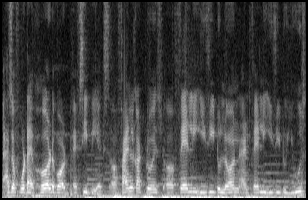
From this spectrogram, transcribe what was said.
as of what I've heard about FCPX uh, Final Cut Pro is uh, fairly easy to learn and fairly easy to use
